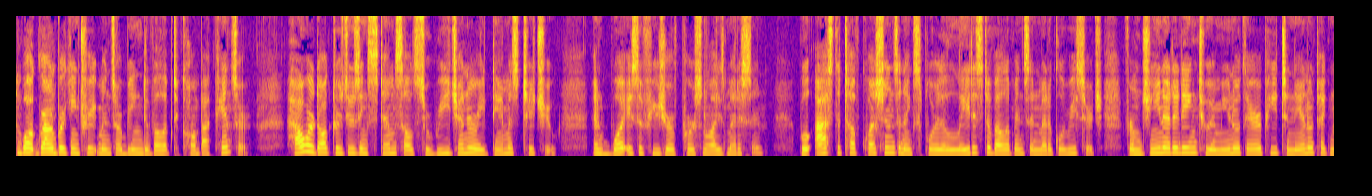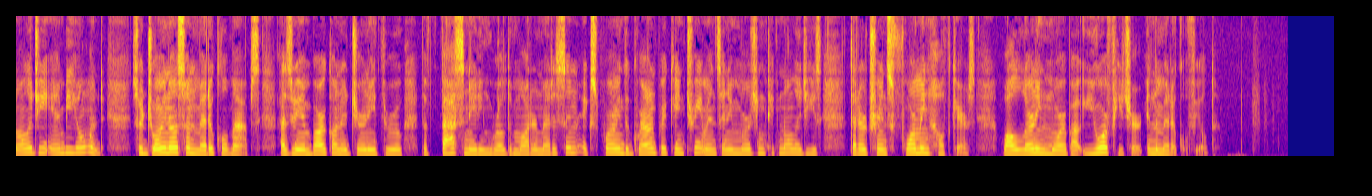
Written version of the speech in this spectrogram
What groundbreaking treatments are being developed to combat cancer? How are doctors using stem cells to regenerate damaged tissue? And what is the future of personalized medicine? We'll ask the tough questions and explore the latest developments in medical research, from gene editing to immunotherapy to nanotechnology and beyond. So join us on Medical Maps as we embark on a journey through the fascinating world of modern medicine, exploring the groundbreaking treatments and emerging technologies that are transforming healthcare, while learning more about your future in the medical field.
